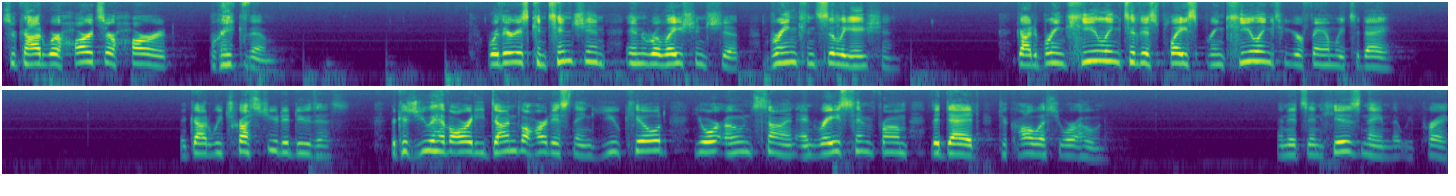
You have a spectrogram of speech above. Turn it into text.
So, God, where hearts are hard, break them. Where there is contention in relationship, bring conciliation. God, bring healing to this place, bring healing to your family today. God, we trust you to do this because you have already done the hardest thing. You killed your own son and raised him from the dead to call us your own. And it's in his name that we pray.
